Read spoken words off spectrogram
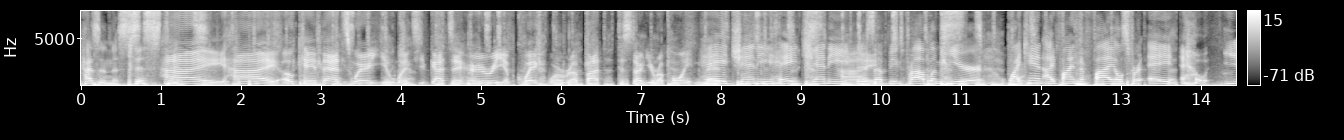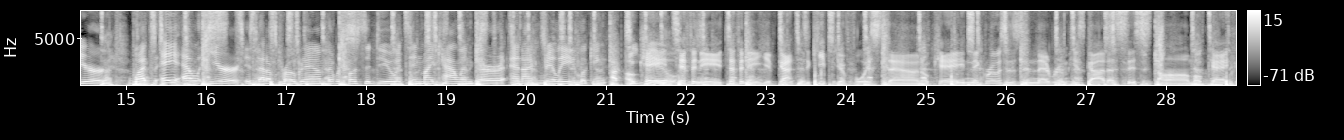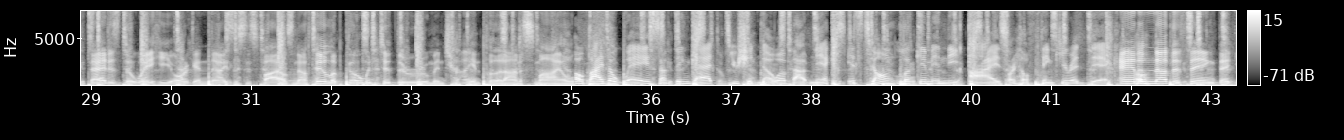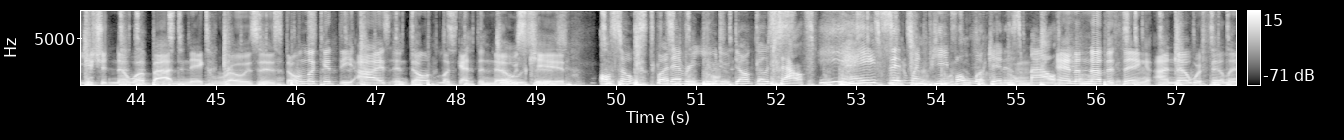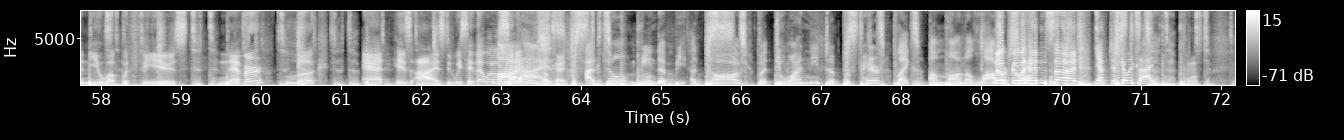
Has an assistant. Hi, hi. Okay, that's where you went. You've got to hurry up quick. We're about to start your appointment. Hey Jenny, hey Jenny, there's a big problem here. Why can't I find the files for AL ear? What's AL ear? Is that a program that we're supposed to do? It's in my calendar and I'm really looking up to Okay, you. Tiffany, Tiffany, you've got to keep your voice down, okay? Nick Rose is in that room. He's got a system, okay? That is the way he organizes his files. Now, Philip, go into the room and try and put on a smile. Oh, by the way, something that you should know about Nick is don't look him in the eyes or he'll think you're a dick. And another thing that you should know about Nick Rose is don't look at the eyes and don't look at the nose, Noses. kid. Also, whatever you do, don't go south. He hates it when people look at his mouth. And oh, another thing, I know we're filling you up with fears. Never look at his eyes. Did we say that one already? Eyes. Okay. I don't mean to be a dog, but do I need to prepare like a monologue? Nope, go ahead inside. Yep, just go inside.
